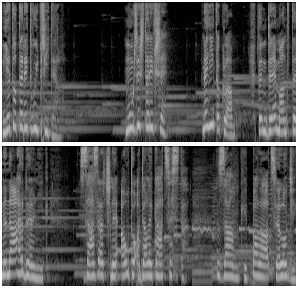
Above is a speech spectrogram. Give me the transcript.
Je to tedy tvůj přítel. Můžeš tedy vše. Není to klam. Ten démant, ten náhrdelník. Zázračné auto a daleká cesta. Zámky, paláce, lodi.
